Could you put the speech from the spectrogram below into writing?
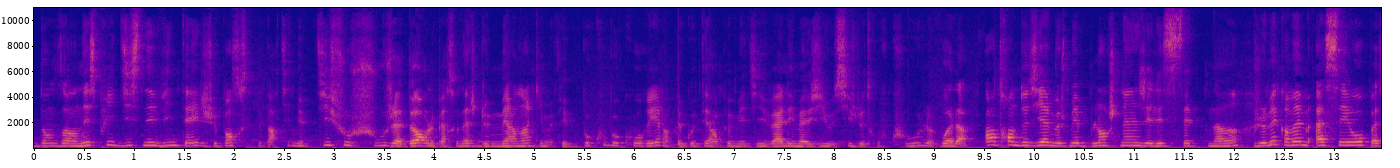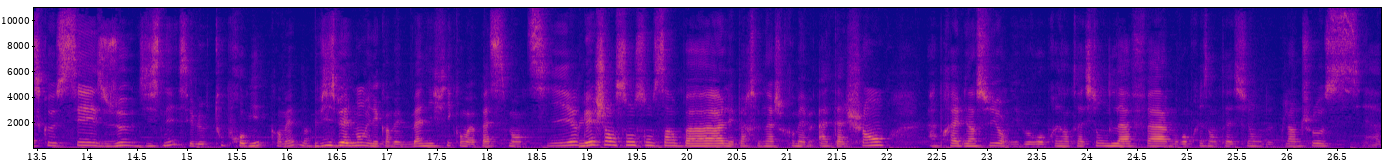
dans un esprit Disney vintage, je pense que ça fait partie de mes petits chouchous, j'adore le personnage de Merlin qui me fait beaucoup beaucoup rire. Le côté un peu médiéval et magie aussi, je le trouve cool, voilà. En 32ème, je mets Blanche-Neige et les sept nains. Je le mets quand même assez haut parce que c'est The Disney, c'est le tout premier quand même. Visuellement, il est quand même magnifique, on va pas se mentir. Les chansons sont sympas, les personnages quand même attachants. Après, bien sûr, niveau représentation de la femme, représentation de plein de choses, a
